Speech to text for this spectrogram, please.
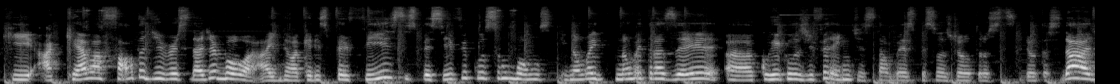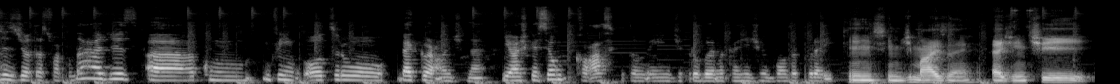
que aquela falta de diversidade é boa. Aí, então aqueles perfis específicos são bons e não vai, não vai trazer uh, currículos diferentes, talvez pessoas de, outros, de outras cidades, de outras faculdades uh, com, enfim, outro background, né? E eu acho que esse é um clássico também de problema que a gente encontra por aí. Sim, sim, demais, né? A gente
